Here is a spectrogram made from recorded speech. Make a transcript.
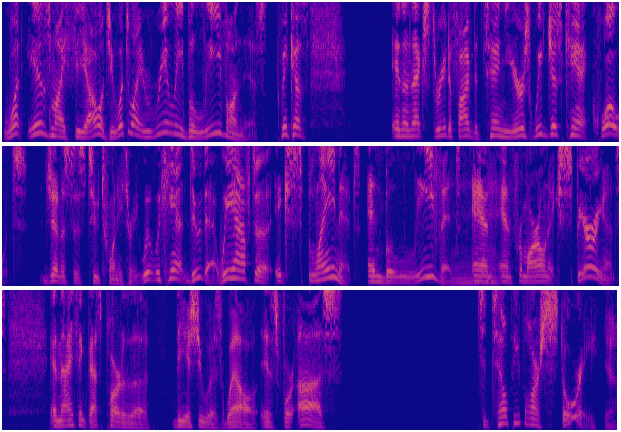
what is my theology? What do I really believe on this? Because in the next three to five to ten years, we just can't quote Genesis two twenty three. We, we can't do that. We have to explain it and believe it, mm-hmm. and and from our own experience. And I think that's part of the the issue as well. Is for us to tell people our story. Yeah.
